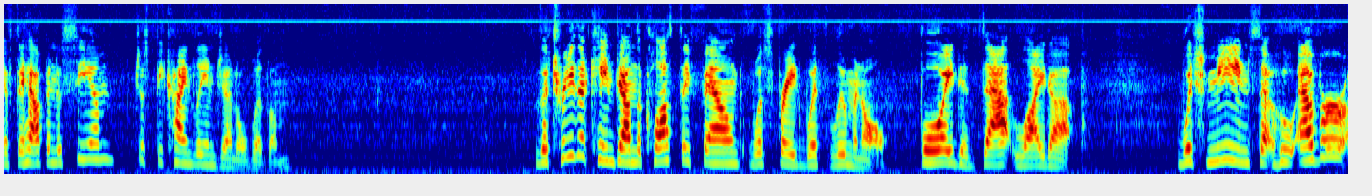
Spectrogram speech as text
if they happen to see them, just be kindly and gentle with them. The tree that came down, the cloth they found was sprayed with luminol. Boy, did that light up which means that whoever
